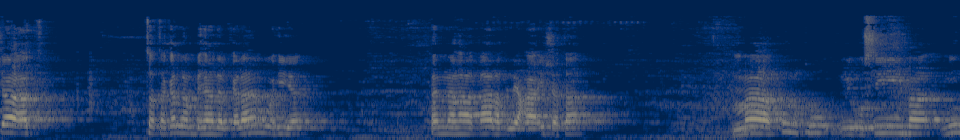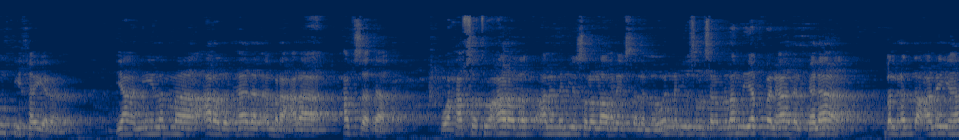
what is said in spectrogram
جاءت تتكلم بهذا الكلام وهي أنها قالت لعائشة ما كنت لأصيب منك خيرا يعني لما عرضت هذا الأمر على حفصة وحفصة عرضت على النبي صلى الله عليه وسلم والنبي صلى الله عليه وسلم لم يقبل bal radda calayha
